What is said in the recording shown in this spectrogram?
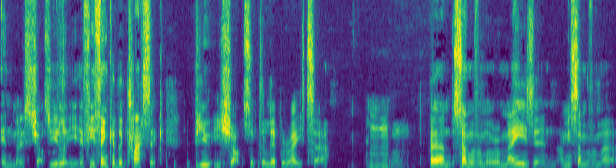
in most shots. You look, if you think of the classic beauty shots of the Liberator, um, some of them are amazing. I mean, some of them are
